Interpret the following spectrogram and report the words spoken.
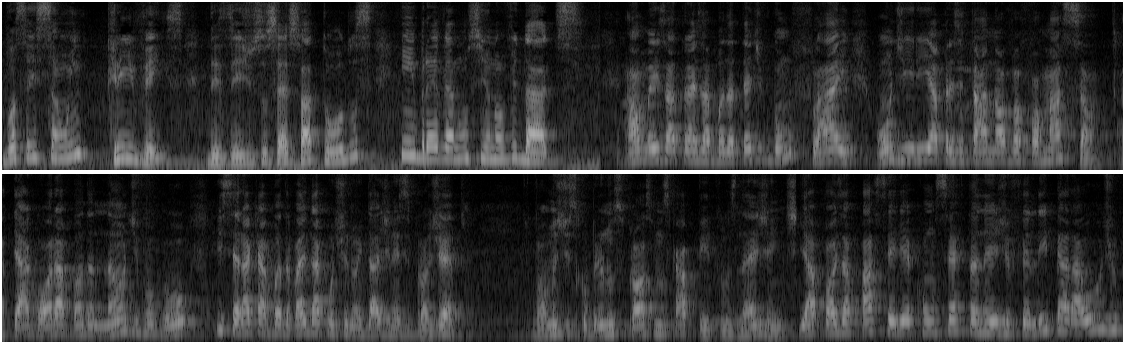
vocês são incríveis. Desejo sucesso a todos e em breve anuncio novidades. Há um mês atrás a banda até divulgou um fly onde iria apresentar a nova formação. Até agora a banda não divulgou e será que a banda vai dar continuidade nesse projeto? Vamos descobrir nos próximos capítulos, né, gente? E após a parceria com o sertanejo Felipe Araújo,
